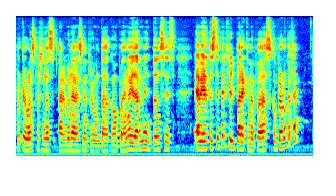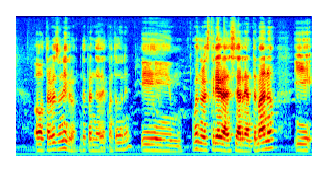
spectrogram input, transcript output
porque algunas personas alguna vez me han preguntado cómo pueden ayudarme, entonces he abierto este perfil para que me puedas comprar un café o tal vez un libro, depende de cuánto donen. Y bueno, les quería agradecer de antemano y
